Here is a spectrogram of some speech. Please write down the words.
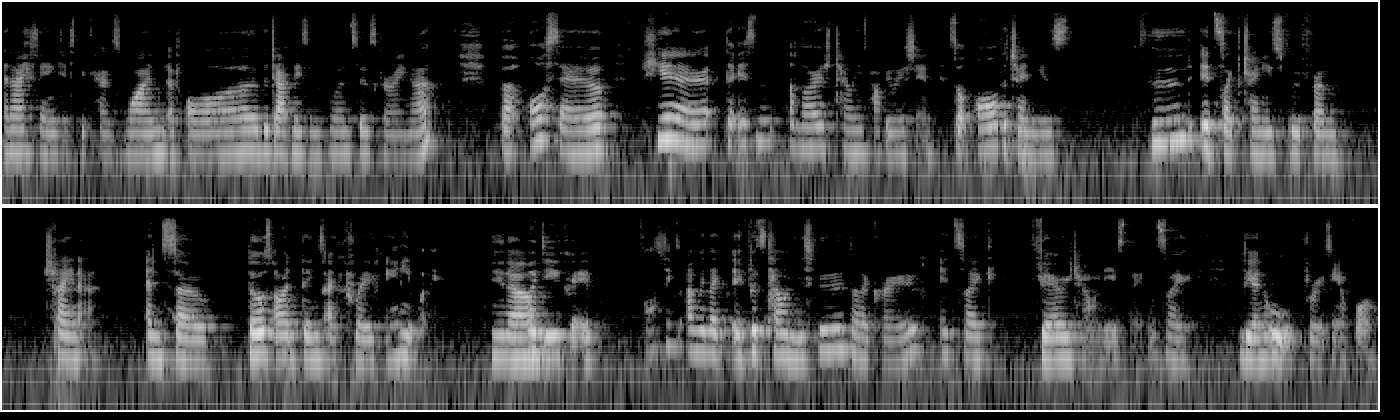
and I think it's because one of all the Japanese influences growing up, but also here there isn't a large Taiwanese population, so all the Chinese food it's like Chinese food from China, and so those aren't things I crave anyway. You know, what do you crave? all things. I mean, like if it's Taiwanese food that I crave, it's like very Taiwanese things, like lian wu, for example,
